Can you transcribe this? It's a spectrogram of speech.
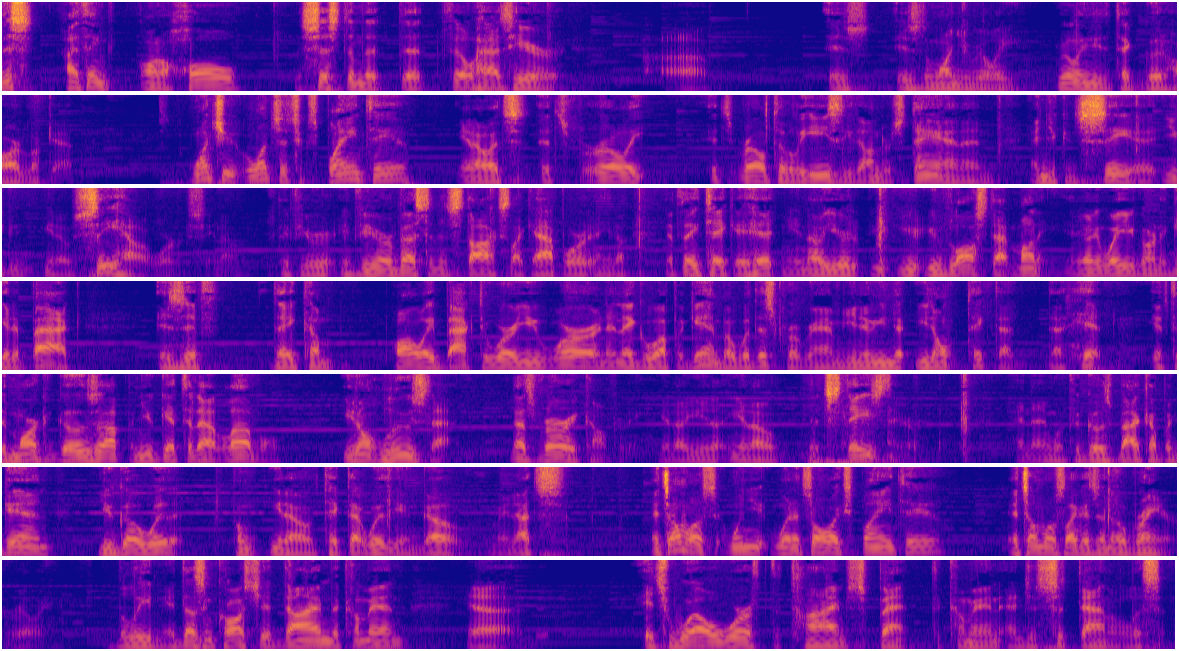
this, I think, on a whole, the system that, that Phil has here uh, is is the one you really really need to take a good hard look at. Once you once it's explained to you, you know it's it's really it's relatively easy to understand and and you can see it. You can you know see how it works. You know if you're if you're invested in stocks like Apple, and you know if they take a hit, you know you're you, you've lost that money. And the only way you're going to get it back is if they come all the way back to where you were and then they go up again. But with this program, you know you you don't take that that hit. If the market goes up and you get to that level, you don't lose that. That's very comforting. You know you you know it stays there. And then if it goes back up again, you go with it. From you know take that with you and go. I mean that's it's almost when you when it's all explained to you, it's almost like it's a no-brainer. Really, believe me, it doesn't cost you a dime to come in. Uh, it's well worth the time spent to come in and just sit down and listen.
